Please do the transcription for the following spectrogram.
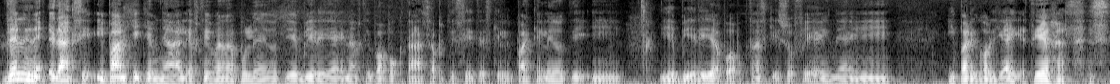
Δεν είναι, εντάξει, υπάρχει και μια άλλη. Αυτή βέβαια που λέει ότι η εμπειρία είναι αυτή που αποκτάς από τις ήττες κλπ. Και, και λέει ότι η, η εμπειρία που αποκτάς και η σοφία είναι η, η παρηγοριά γιατί έχασες.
